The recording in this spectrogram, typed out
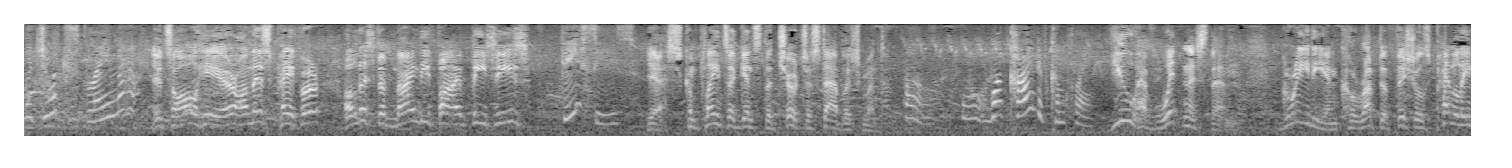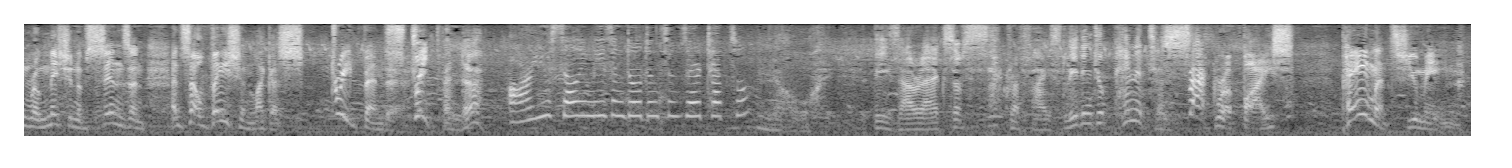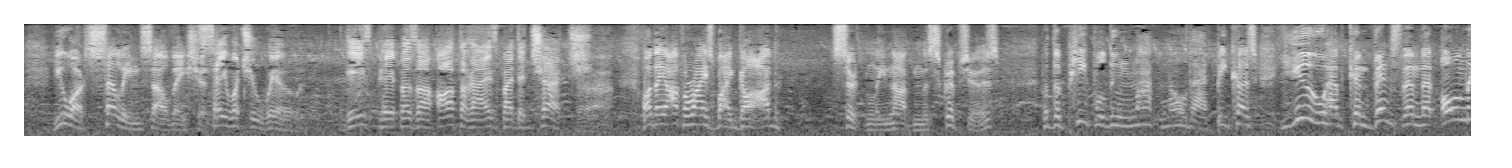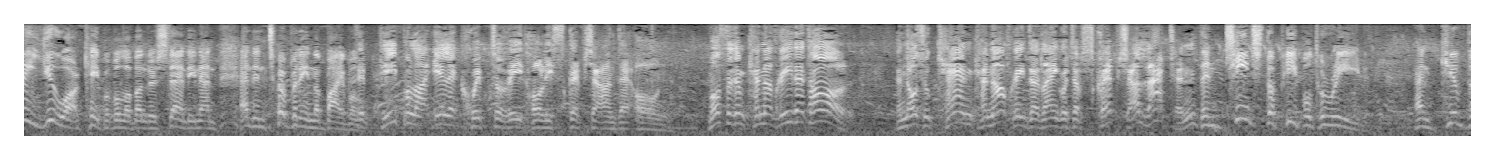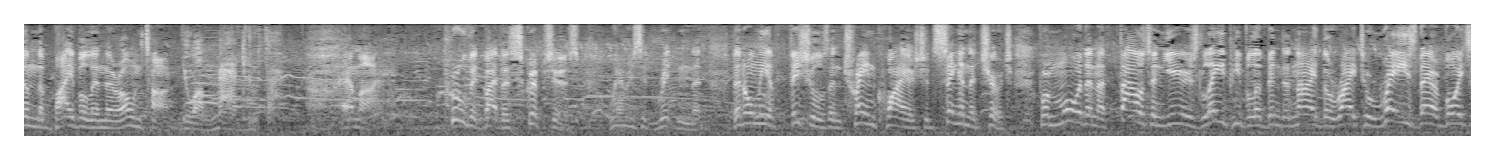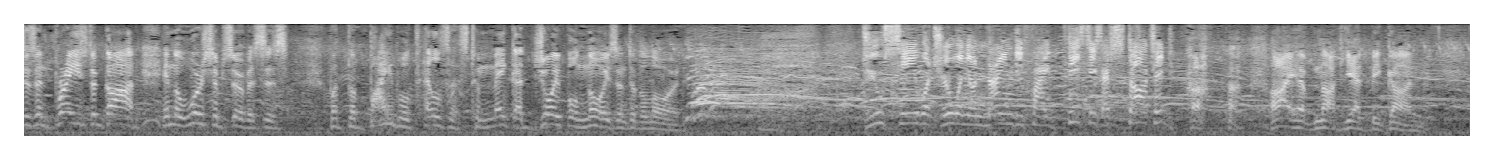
Would you explain that? It's all here on this paper a list of 95 theses. Theses? Yes, complaints against the church establishment. Oh, what kind of complaint? You have witnessed them. Greedy and corrupt officials peddling remission of sins and, and salvation like a street vendor. Street vendor? Are you selling these indulgences there, Tetzel? No. These are acts of sacrifice leading to penitence. Sacrifice? Payments, you mean? You are selling salvation. Say what you will. These papers are authorized by the church. Are they authorized by God? Certainly not in the scriptures. But the people do not know that because you have convinced them that only you are capable of understanding and, and interpreting the Bible. The people are ill equipped to read Holy Scripture on their own. Most of them cannot read at all. And those who can cannot read the language of Scripture, Latin. Then teach the people to read and give them the Bible in their own tongue. You are mad, Luther. Ah, am I? Prove it by the scriptures. Where is it written that, that only officials and trained choirs should sing in the church? For more than a thousand years, lay people have been denied the right to raise their voices in praise to God in the worship services. But the Bible tells us to make a joyful noise unto the Lord. Do you see what you and your 95 theses have started? I have not yet begun.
